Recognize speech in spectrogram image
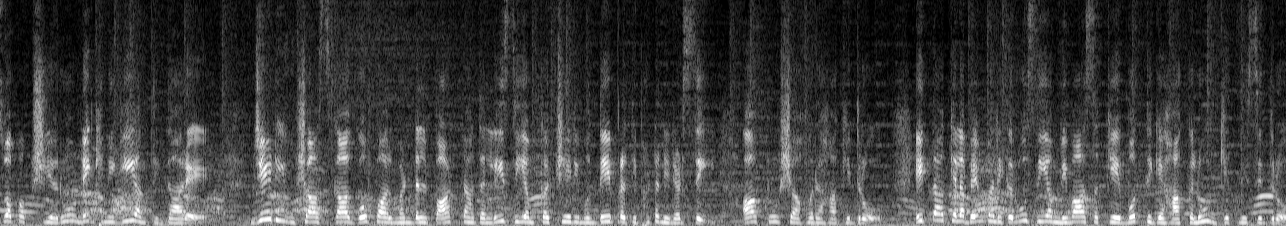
ಸ್ವಪಕ್ಷೀಯರು ನಿಘಿನಿಗಿ ಅಂತಿದ್ದಾರೆ. ಜೆಡಿಯು ಶಾಸಕ ಗೋಪಾಲ್ ಮಂಡಲ್ ಪಾಟ್ನಾದಲ್ಲಿ ಸಿಎಂ ಕಚೇರಿ ಮುಂದೆ ಪ್ರತಿಭಟನೆ ನಡೆಸಿ ಆಕ್ರೋಶ ಹೊರಹಾಕಿದ್ರು. ಇತ್ತ ಕೆಲ ಬೆಂಬಲಿಗರು ಸಿಎಂ ನಿವಾಸಕ್ಕೆ ಮುತ್ತಿಗೆ ಹಾಕಲು ಯತ್ನಿಸಿದ್ರು.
